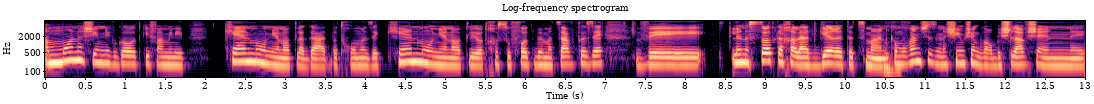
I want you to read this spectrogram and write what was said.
המון נשים נפגעות תקיפה מינית כן מעוניינות לגעת בתחום הזה, כן מעוניינות להיות חשופות במצב כזה ולנסות ככה לאתגר את עצמן. אוקיי. כמובן שזה נשים שהן כבר בשלב שהן אה,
